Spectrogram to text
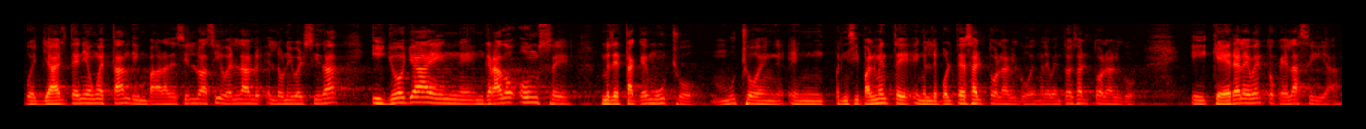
pues ya él tenía un standing, para decirlo así, ¿verdad? en la universidad. Y yo ya en, en grado 11 me destaqué mucho, mucho en, en principalmente en el deporte de salto largo, en el evento de salto largo, y que era el evento que él hacía.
